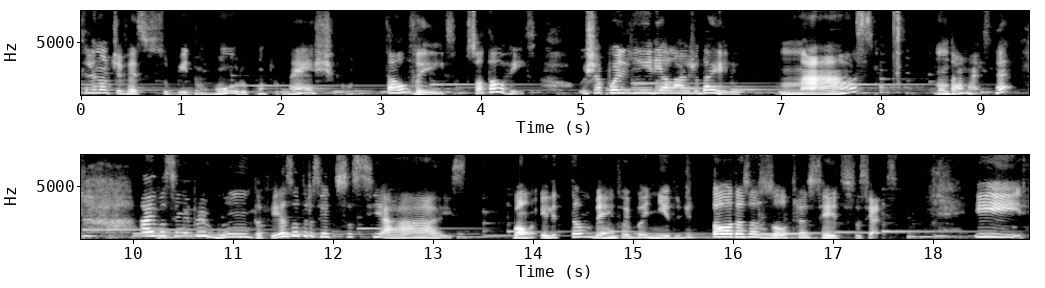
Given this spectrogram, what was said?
Se ele não tivesse subido um muro contra o México, talvez, só talvez, o Chapolin iria lá ajudar ele. Mas não dá mais, né? Aí você me pergunta, fez outras redes sociais? Bom, ele também foi banido de todas as outras redes sociais. E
